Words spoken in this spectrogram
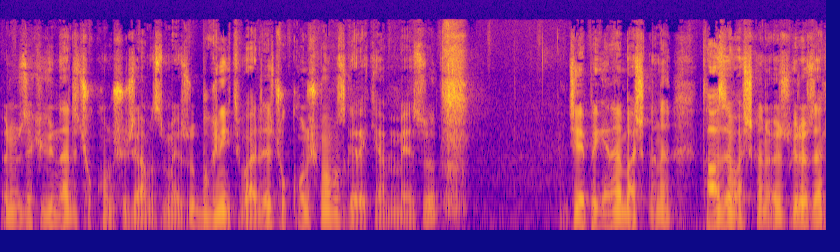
önümüzdeki günlerde çok konuşacağımız bir mevzu. Bugün itibariyle çok konuşmamız gereken bir mevzu. CHP Genel Başkanı, taze başkan Özgür Özel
